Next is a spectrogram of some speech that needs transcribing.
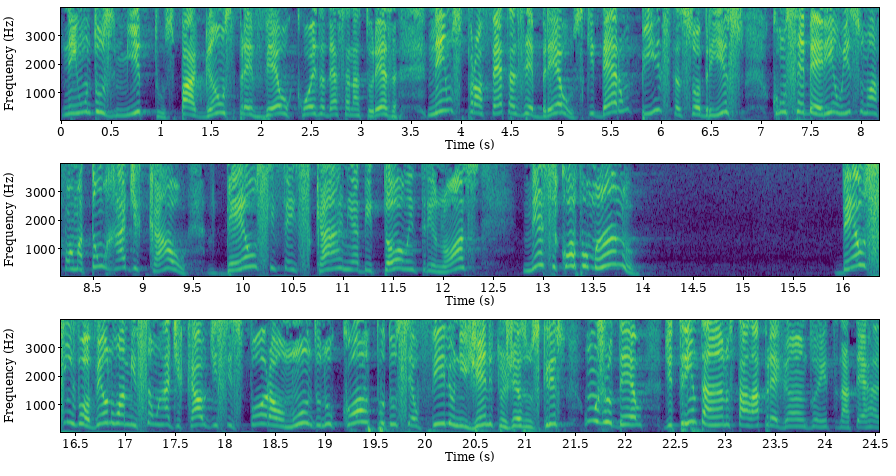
Nenhum dos mitos pagãos preveu coisa dessa natureza. Nem os profetas hebreus, que deram pistas sobre isso, conceberiam isso de uma forma tão radical. Deus se fez carne e habitou entre nós nesse corpo humano. Deus se envolveu numa missão radical de se expor ao mundo no corpo do seu filho unigênito Jesus Cristo. Um judeu de 30 anos está lá pregando na terra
